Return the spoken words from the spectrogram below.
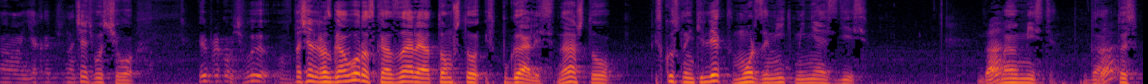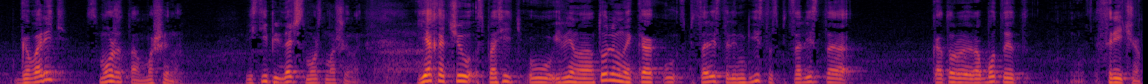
э, я хочу начать вот с чего. Юрий Прокопьевич, вы в начале разговора сказали о том, что испугались, да, что искусственный интеллект может заменить меня здесь, Да? в моем месте. Да. Да? То есть говорить сможет там машина, вести передачи сможет машина. Я хочу спросить у Елены Анатольевны, как у специалиста-лингвиста, специалиста, который работает с речью.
